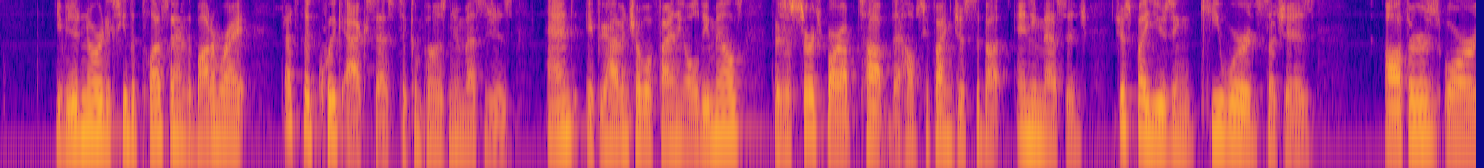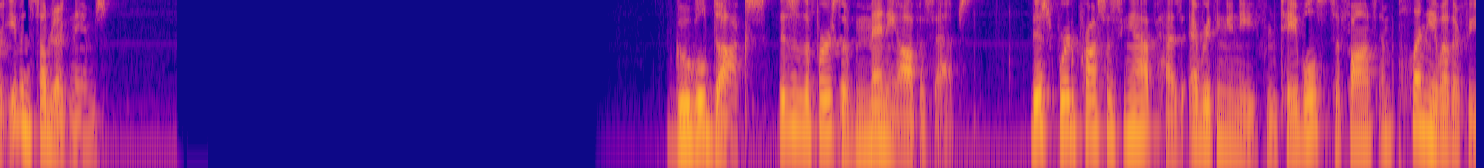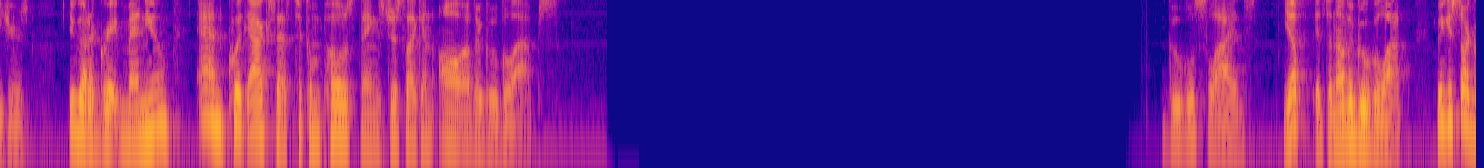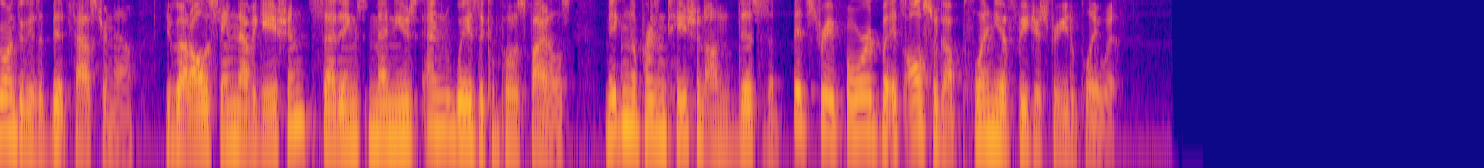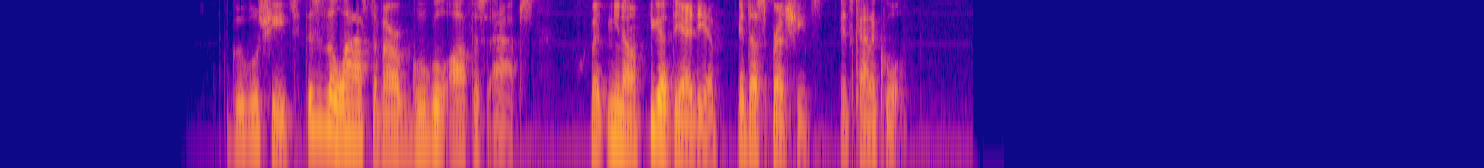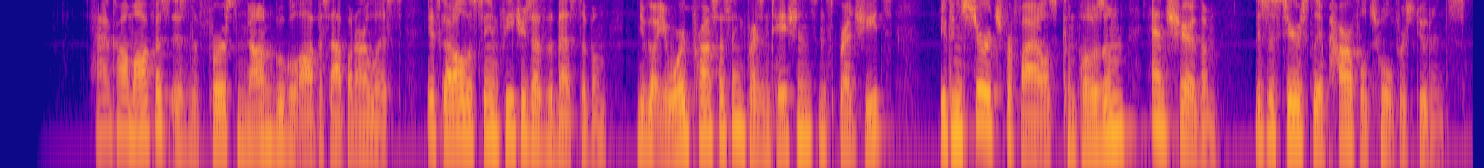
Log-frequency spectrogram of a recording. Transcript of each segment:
If you didn't already see the plus sign at the bottom right, that's the quick access to compose new messages. And if you're having trouble finding old emails, there's a search bar up top that helps you find just about any message just by using keywords such as authors or even subject names. Google Docs. This is the first of many Office apps. This word processing app has everything you need from tables to fonts and plenty of other features. You've got a great menu and quick access to compose things just like in all other Google apps. Google Slides. Yep, it's another Google app. We can start going through these a bit faster now. You've got all the same navigation, settings, menus, and ways to compose files. Making a presentation on this is a bit straightforward, but it's also got plenty of features for you to play with. Google Sheets. This is the last of our Google Office apps. But, you know, you get the idea. It does spreadsheets. It's kind of cool. Hancom Office is the first non-Google Office app on our list. It's got all the same features as the best of them. You've got your word processing, presentations, and spreadsheets. You can search for files, compose them, and share them. This is seriously a powerful tool for students.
